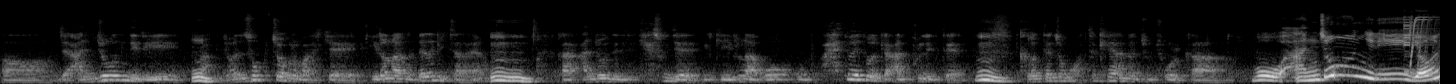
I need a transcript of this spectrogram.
어, 이제 안 좋은 일이 응. 막 연속적으로 막 이렇게 일어나는 때들이 있잖아요. 음, 그러니까 안 좋은 일이 계속 이제 이렇게 일어나고 뭐 해도 해도 이렇게 안 풀릴 때 음. 그런 때 좀 어떻게 하면 좀 좋을까? 뭐 안 좋은 일이 연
